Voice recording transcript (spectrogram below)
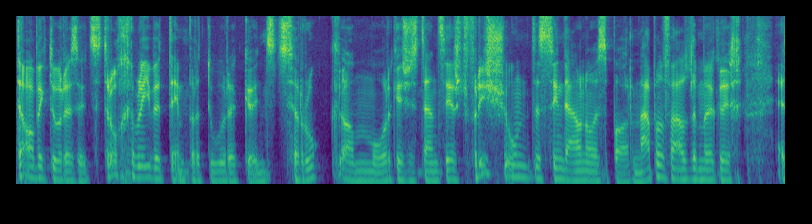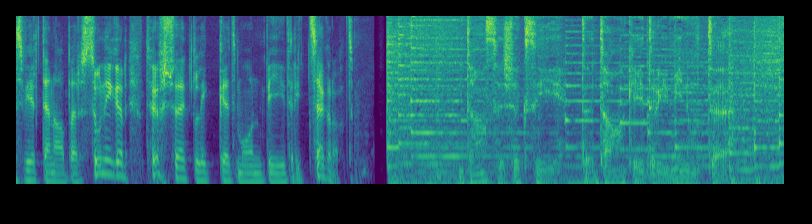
Der Abend durch soll es trocken bleiben, die Temperaturen gehen zurück. Am Morgen ist es dann zuerst frisch und es sind auch noch ein paar Nebelfelder möglich. Es wird dann aber sonniger. Die Höchstwerte liegen morgen bei 13 Grad. Das war der Tag in 3 Minuten.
